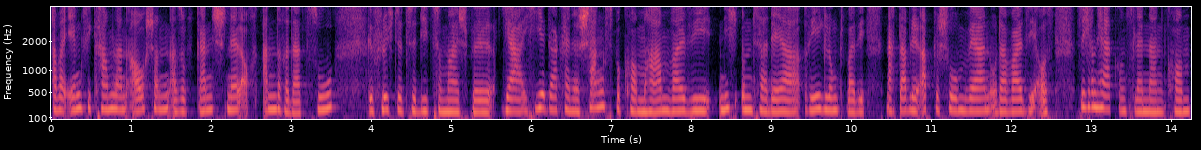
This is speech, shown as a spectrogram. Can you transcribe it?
aber irgendwie kamen dann auch schon, also ganz schnell auch andere dazu, Geflüchtete, die zum Beispiel ja hier gar keine Chance bekommen haben, weil sie nicht unter der Regelung, weil sie nach Dublin abgeschoben werden oder weil sie aus sicheren Herkunftsländern kommen.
